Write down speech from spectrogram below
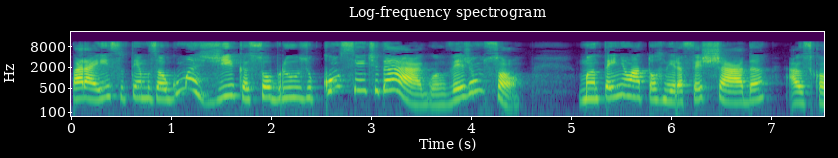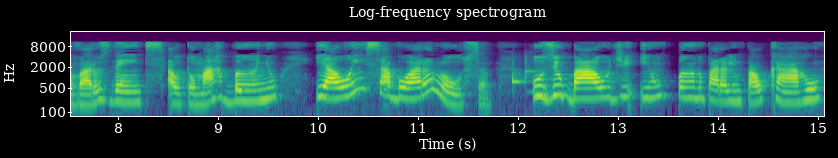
Para isso, temos algumas dicas sobre o uso consciente da água. Vejam só: mantenham a torneira fechada ao escovar os dentes, ao tomar banho e ao ensaboar a louça. Use o balde e um pano para limpar o carro.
